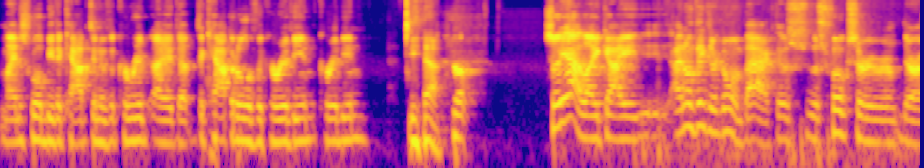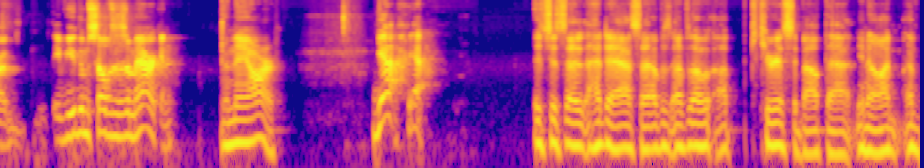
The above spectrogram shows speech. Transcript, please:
might as well be the captain of the Carib, uh, the, the capital of the Caribbean. Caribbean. Yeah. So, so yeah, like I, I don't think they're going back. Those those folks are they're they view themselves as American. And they are. Yeah, yeah. It's just I had to ask. I was I was, uh, curious about that. You know, I'm I'm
